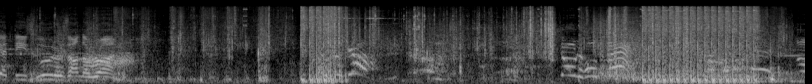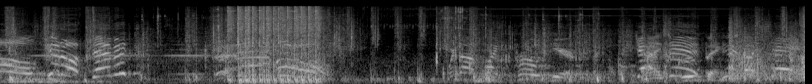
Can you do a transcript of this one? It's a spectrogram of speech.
Get these looters on the run. Don't hold back! Oh, get up, damn it! Oh! We're not fighting pros here. Get Nice us in! grouping. Here's our chance!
